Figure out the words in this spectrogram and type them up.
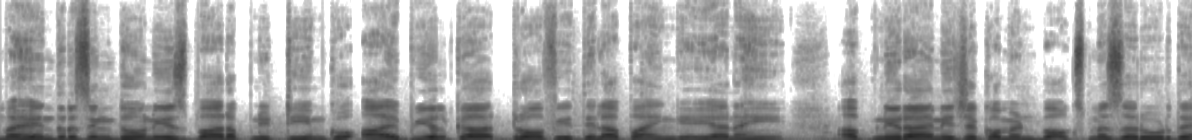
महेंद्र सिंह धोनी इस बार अपनी टीम को आईपीएल का ट्रॉफी दिला पाएँगे या नहीं? अपनी राय नीचे कॉमेंट बॉक्स में ज़रूर दें।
